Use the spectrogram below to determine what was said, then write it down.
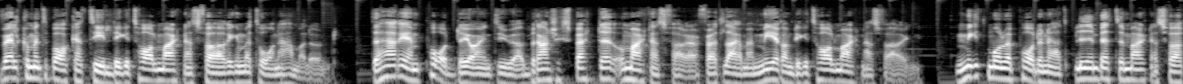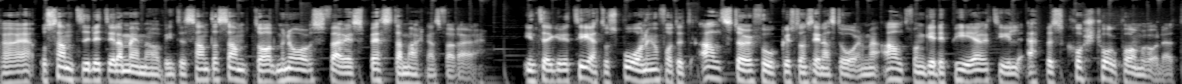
Välkommen tillbaka till Digital marknadsföring med Tony Hammarlund. Det här är en podd där jag intervjuar branschexperter och marknadsförare för att lära mig mer om digital marknadsföring. Mitt mål med podden är att bli en bättre marknadsförare och samtidigt dela med mig av intressanta samtal med några av Sveriges bästa marknadsförare. Integritet och spårning har fått ett allt större fokus de senaste åren med allt från GDPR till Apples korståg på området.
